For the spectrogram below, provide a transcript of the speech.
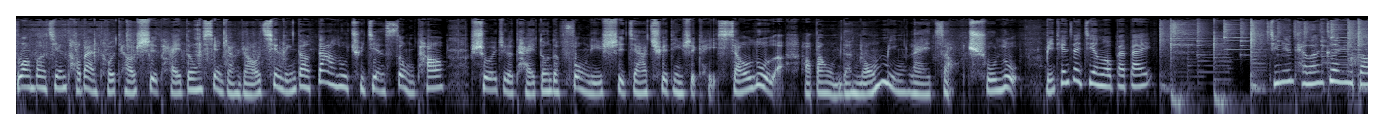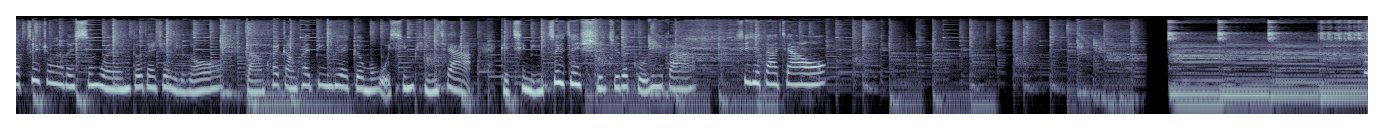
旺报今天头版头条是台东县长饶庆铃到大陆去见宋涛，说这个台东的凤梨世家确定是可以销路。了，好，帮我们的农民来找出路。明天再见喽，拜拜。今天台湾各日报最重要的新闻都在这里喽，赶快赶快订阅，给我们五星评价，给庆明最最实质的鼓励吧，谢谢大家哦。啊，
